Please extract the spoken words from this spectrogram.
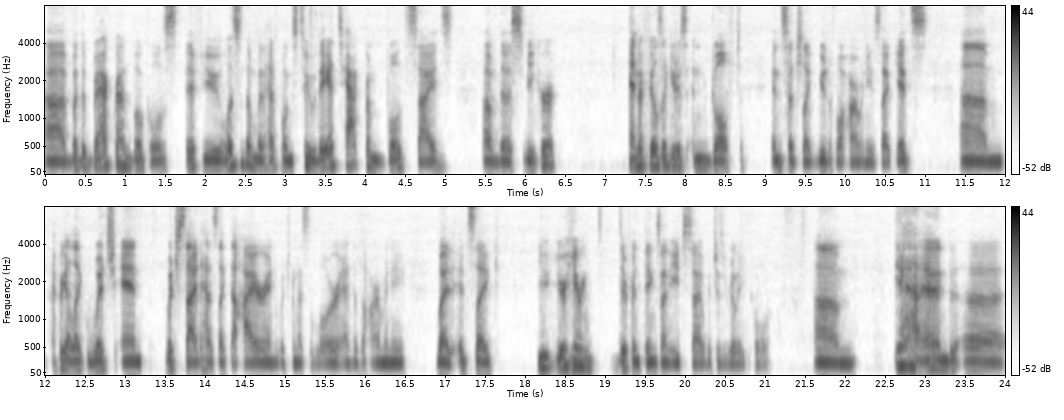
Uh, but the background vocals, if you listen to them with headphones too, they attack from both sides of the speaker, and it feels like you're just engulfed in such like beautiful harmonies. Like it's, um, I forget like which end, which side has like the higher end, which one has the lower end of the harmony, but it's like you, you're hearing different things on each side, which is really cool. Um, yeah, and uh,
